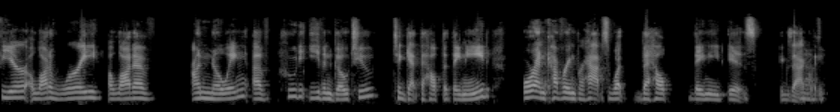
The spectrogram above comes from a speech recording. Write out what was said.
fear, a lot of worry, a lot of unknowing of who to even go to to get the help that they need or uncovering perhaps what the help they need is exactly.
